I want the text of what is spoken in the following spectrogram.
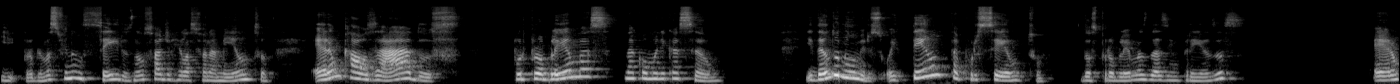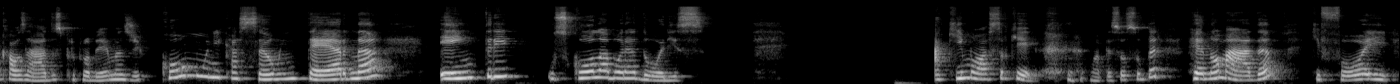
e problemas financeiros, não só de relacionamento, eram causados por problemas na comunicação. E dando números, 80% dos problemas das empresas eram causados por problemas de comunicação interna entre os colaboradores. Aqui mostra o quê? Uma pessoa super renomada que foi,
